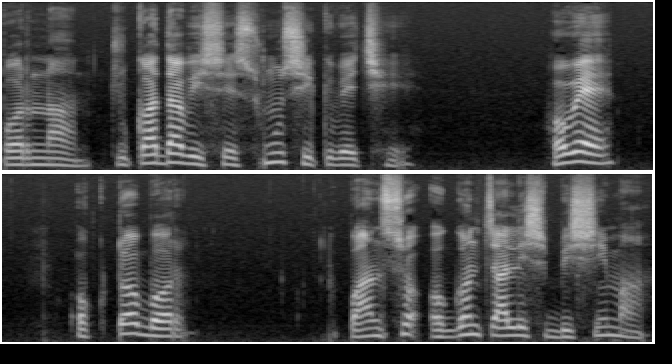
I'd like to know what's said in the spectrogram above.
પરના ચુકાદા વિશે શું શીખવે છે? હવે ઓક્ટોબર પાંચસો ઓગણચાલીસ બીસીમાં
